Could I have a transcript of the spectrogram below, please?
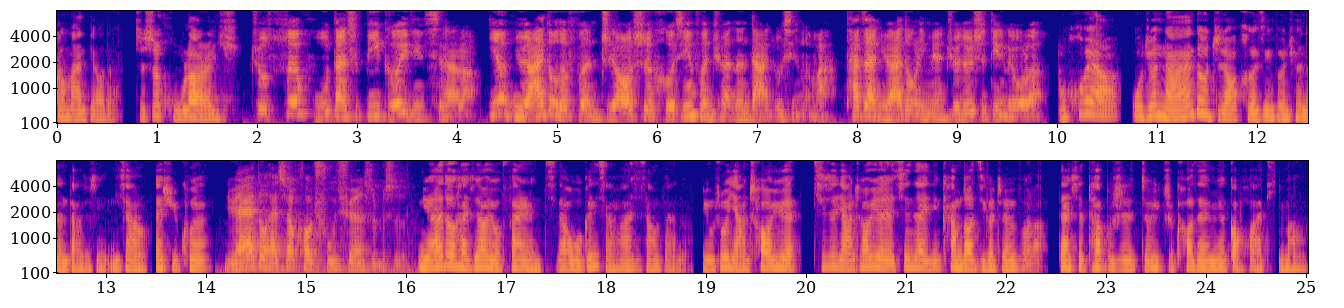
都蛮屌的，只是糊了而已。就虽糊，但是逼格已经起来了。因为女爱豆的粉只要是核心粉圈能打就行了嘛，她在女爱豆里面绝对是顶流了。不会啊，我觉得男爱豆只要核心粉圈能打就行。你想戴徐坤，女爱豆还是要靠出圈，是不是？女爱豆还是要有泛人气的。我跟你想法是相反的。比如说杨超越，其实杨超越现在已经看不到几个真粉了，但是她不是就一直靠在那边搞话题吗？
